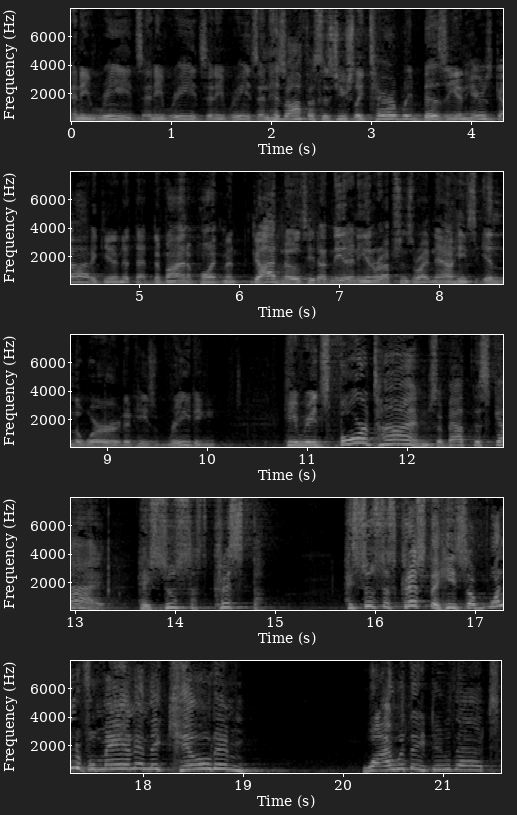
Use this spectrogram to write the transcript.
And he reads and he reads and he reads. And his office is usually terribly busy. And here's God again at that divine appointment. God knows he doesn't need any interruptions right now. He's in the Word and he's reading. He reads four times about this guy, Jesus Christa. Jesus Christa, He's a wonderful man and they killed him. Why would they do that?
